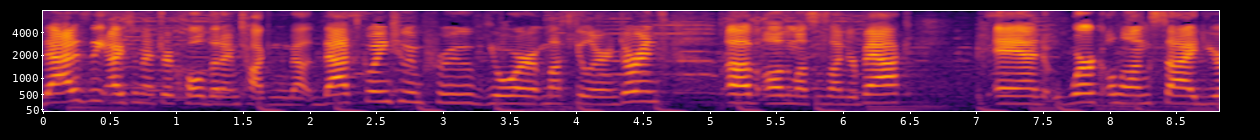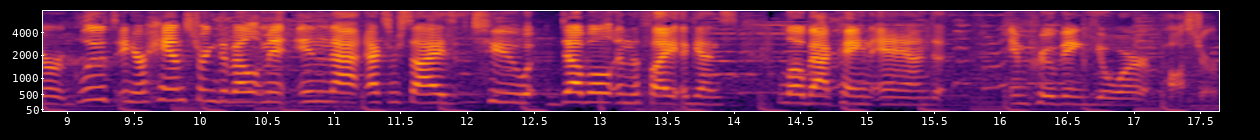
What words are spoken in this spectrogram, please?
that is the isometric hold that I'm talking about. That's going to improve your muscular endurance of all the muscles on your back and work alongside your glutes and your hamstring development in that exercise to double in the fight against low back pain and improving your posture.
